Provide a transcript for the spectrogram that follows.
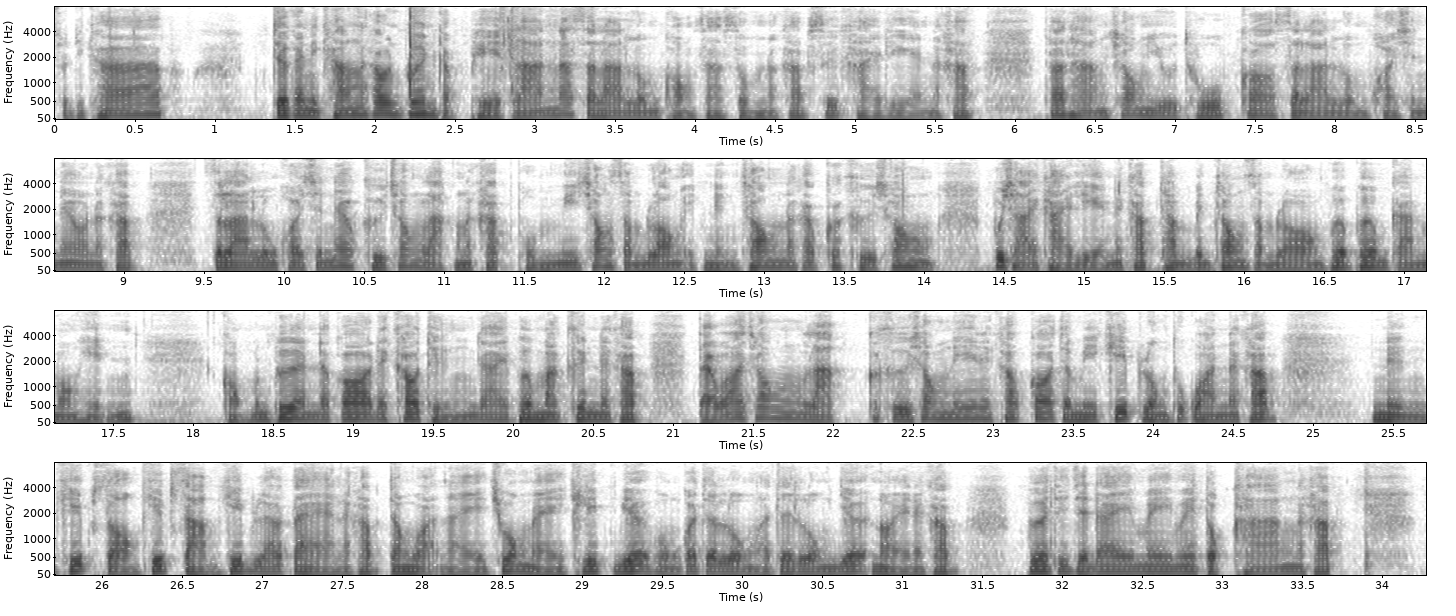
สวัสดีครับ เจอกันอีกครั้งนะครับเพื่อนๆกับเพจร้านหน้าสลานลมของสะสมนะครับ ซื้อขายเหรียญนะครับ ถ้าทางช่อง YouTube ก็สลานลมคอยชแนลนะครับสลานลมคอยชแนลคือช่องหลักนะครับ ผมมีช่องสำรองอีกหนึ่งช่องนะครับ ก็คือช่องผู้ชายขายเหรียญนะครับทำเป็นช่องสำรองเพื่อเพิ่มการมองเห็นของเพื่อนๆ แล้วก็ได้เข้าถึงได้เพิ่มมากขึ้นนะครับ แต่ว่าช่องหลักก็คือช่องนี้นะครับ ก็จะมีคลิปลงทุกวันนะครับ 1 คลิป 2 คลิป 3 คลิปแล้วแต่นะครับ จังหวะไหนช่วงไหนคลิปเยอะผมก็จะลงอาจจะลงเยอะหน่อยนะครับ เพื่อที่จะได้ไม่ไม่ตกค้างนะครับ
